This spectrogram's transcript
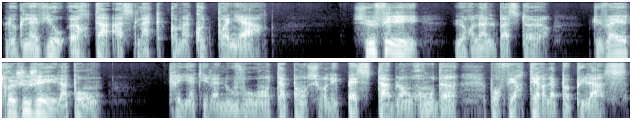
Le glavio heurta Aslak comme un coup de poignard. Suffit, hurla le pasteur. Tu vas être jugé, Lapon cria-t-il à nouveau en tapant sur l'épaisse table en rondin pour faire taire la populace.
